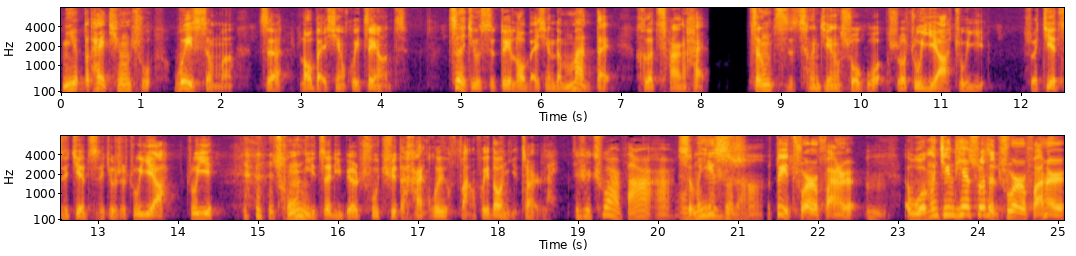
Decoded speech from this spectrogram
你也不太清楚为什么这老百姓会这样子，这就是对老百姓的慢待和残害。曾子曾经说过：“说注意啊，注意，说戒之戒之，就是注意啊，注意，从你这里边出去的还会返回到你这儿来。”就是出尔反尔，什么意思？对，出尔反尔。嗯，我们今天说的“出尔反尔”，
